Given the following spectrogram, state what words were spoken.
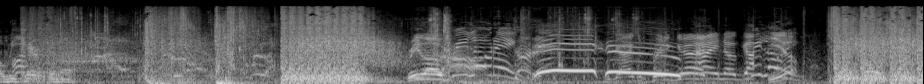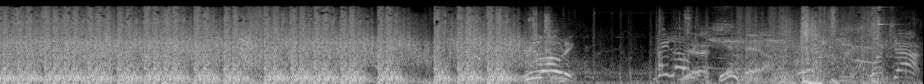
Y'all be careful now. Reload. Reloading! You guys are pretty good. I ain't no guy. Reloading! Yep. Reloading. Reloading! Yeah. Watch out!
